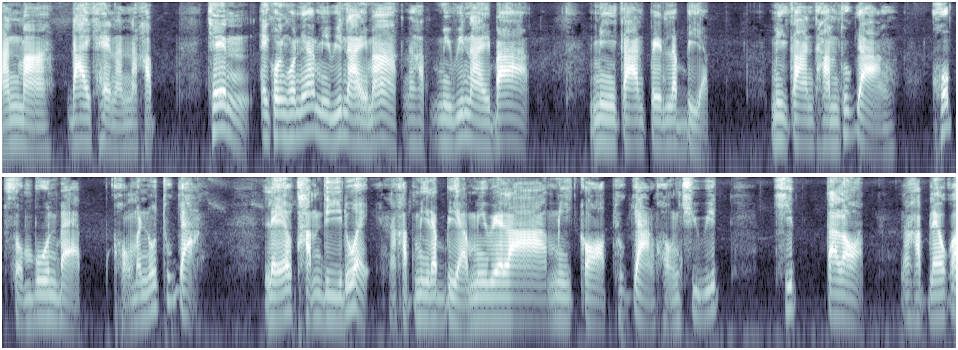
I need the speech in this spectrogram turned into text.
นั้นมาได้แค่นั้นนะครับ เช่น ไอคนคนนี้มีวินัยมากนะครับ มีวินัยบ้างมีการเป็นระเบียบ มีการทำทุกอย่าง ครบสมบูรณ์แบบของมนุษย์ทุกอย่าง แล้วทำดีด้วยนะครับ มีระเบียบมีเวลามีกรอบทุกอย่างของชีวิตคิดตลอดนะครับ แล้วก็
